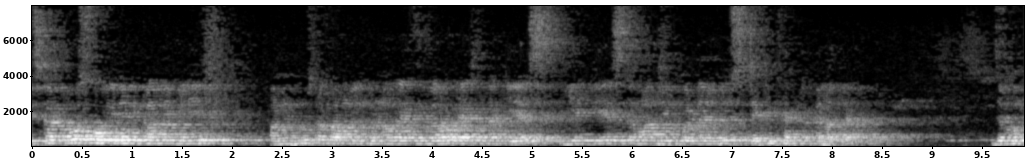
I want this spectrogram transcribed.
इसका क्रॉस कोएरिया निकालने के लिए हमें दूसरा फार्मूला करना होगा एस बराबर एस बटा केएस ये केएस का मान 0.92 स्टैकिंग फैक्टर कहलाता है। जब हम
